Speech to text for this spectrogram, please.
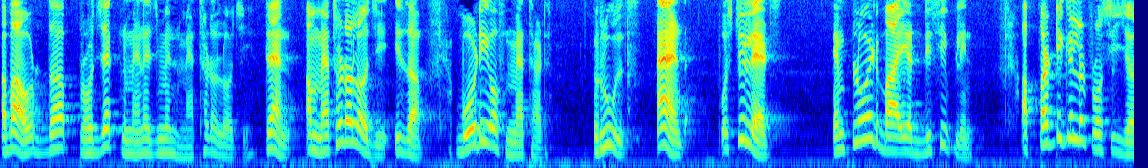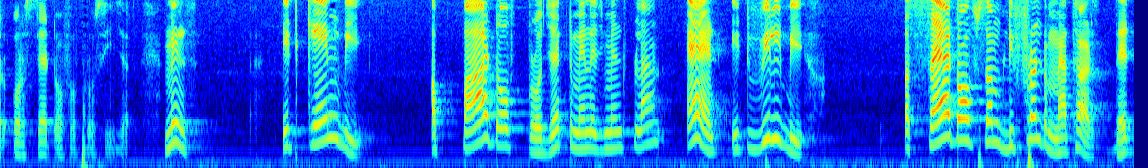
about the project management methodology then a methodology is a body of method rules and postulates employed by a discipline a particular procedure or set of a procedure. Means it can be a part of project management plan and it will be a set of some different methods that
